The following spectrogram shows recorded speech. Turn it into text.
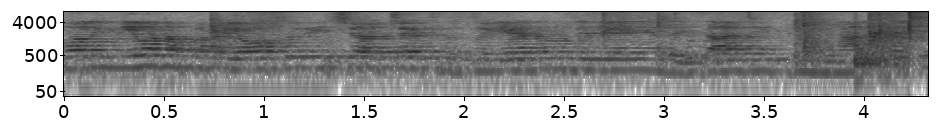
Molim Milana Panajotovića, četvrto jedan odeljenje, da izađe i primi nagradu.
